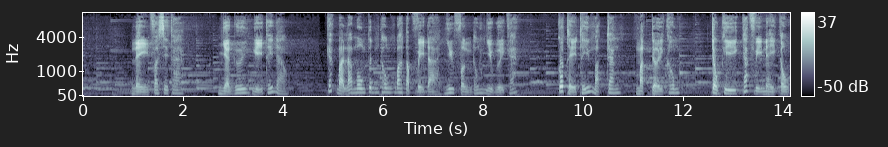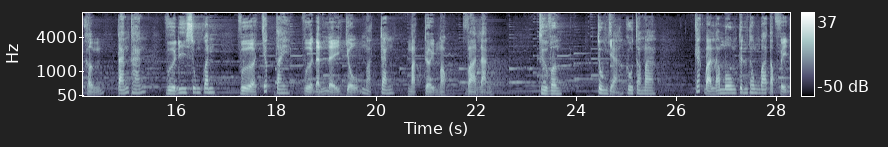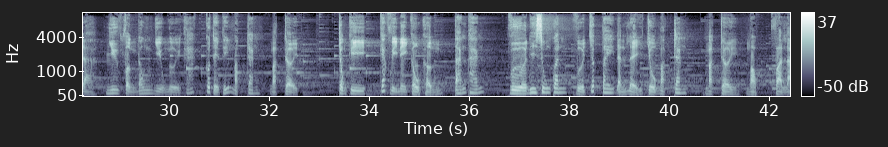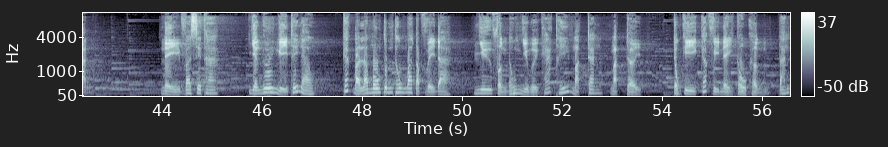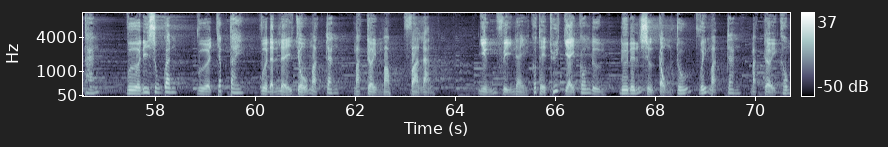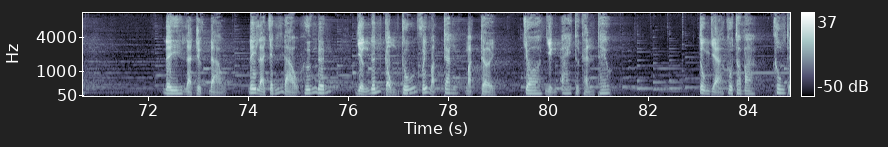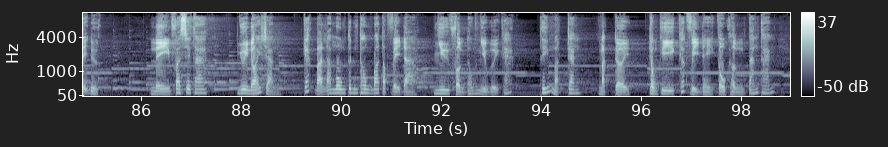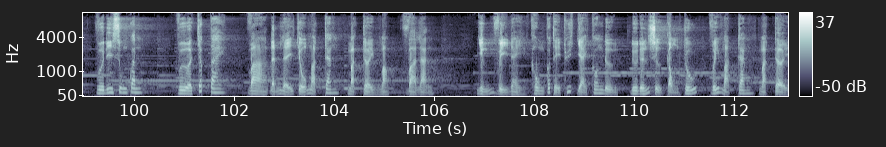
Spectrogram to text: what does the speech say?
Này Vasetha nhà ngươi nghĩ thế nào? Các bà la môn tinh thông ba tập vệ đà như phần đông nhiều người khác, có thể thấy mặt trăng, mặt trời không? Trong khi các vị này cầu khẩn, tán thán, vừa đi xung quanh, vừa chấp tay vừa đảnh lễ chỗ mặt trăng, mặt trời mọc và lặn. Thưa vâng tôn giả Gautama, các bà la môn tinh thông ba tập vệ đà như phần đông nhiều người khác có thể thấy mặt trăng, mặt trời. Trong khi các vị này cầu khẩn, tán thán, vừa đi xung quanh, vừa chấp tay đảnh lễ chỗ mặt trăng, mặt trời mọc và lặn. Này vasetha và ngươi nghĩ thế nào? Các bà la môn tinh thông ba tập vệ đà, như phần đông nhiều người khác thấy mặt trăng, mặt trời. Trong khi các vị này cầu khẩn, tán thán, vừa đi xung quanh, vừa chấp tay, vừa đảnh lễ chỗ mặt trăng, mặt trời mọc và lặn. Những vị này có thể thuyết dạy con đường đưa đến sự cộng trú với mặt trăng, mặt trời không? Đây là trực đạo, đây là chánh đạo hướng đến dẫn đến cộng trú với mặt trăng, mặt trời, cho những ai thực hành theo. Tôn giả Gautama không thể được. Này Vasetha ngươi nói rằng các bà la môn tinh thông ba tập vệ đà như phần đông nhiều người khác. Thấy mặt trăng, mặt trời, trong khi các vị này cầu khẩn tán thán, vừa đi xung quanh, vừa chấp tay và đảnh lễ chỗ mặt trăng, mặt trời mọc và lặn những vị này không có thể thuyết dạy con đường đưa đến sự cộng trú với mặt trăng, mặt trời.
